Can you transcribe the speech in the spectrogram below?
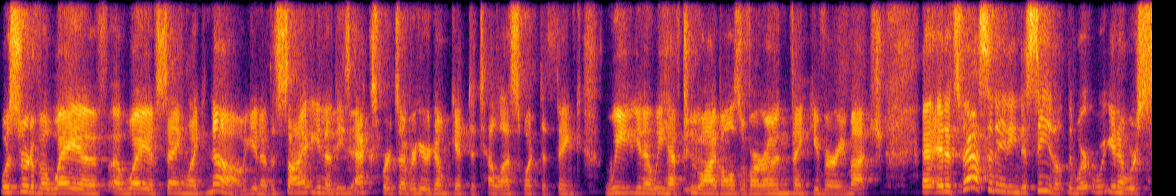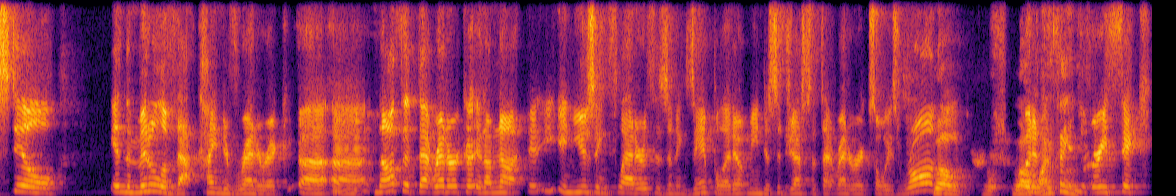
was sort of a way of a way of saying like no you know the science you know these mm-hmm. experts over here don't get to tell us what to think we you know we have two yeah. eyeballs of our own thank you very much and, and it's fascinating to see that we're, we're you know we're still in the middle of that kind of rhetoric. Uh, uh mm-hmm. uh, not that that rhetoric, and I'm not in using flat Earth as an example. I don't mean to suggest that that rhetoric's always wrong. Well, either, well, but one it's, thing, it's a very thick,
